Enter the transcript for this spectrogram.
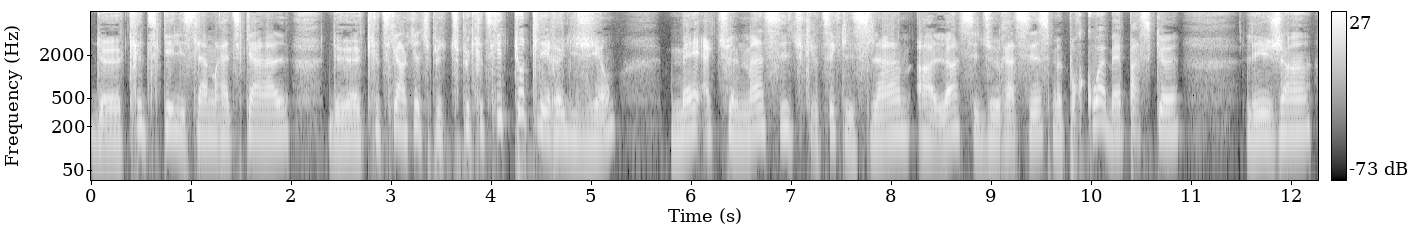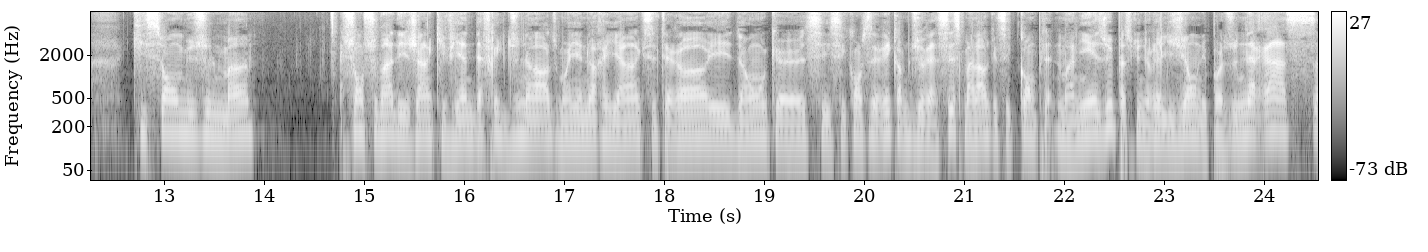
de critiquer l'islam radical, de critiquer, tu peux, tu peux critiquer toutes les religions, mais actuellement, si tu critiques l'islam, ah là, c'est du racisme. Pourquoi? Ben parce que les gens qui sont musulmans sont souvent des gens qui viennent d'Afrique du Nord, du Moyen-Orient, etc. Et donc, euh, c'est considéré comme du racisme alors que c'est complètement niaiseux parce qu'une religion n'est pas une race.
